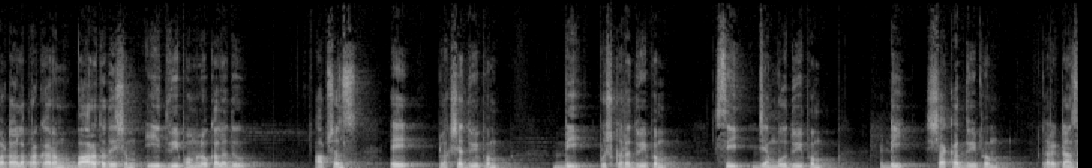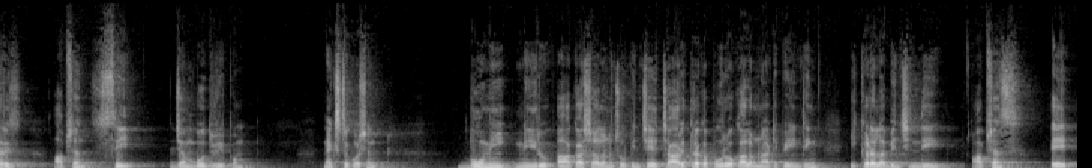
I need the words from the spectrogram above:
పటాల ప్రకారం భారతదేశం ఈ ద్వీపంలో కలదు. ఆప్షన్స్ ఏ. ప్లక్షద్వీపం బి. పుష్కర ద్వీపం సి. జంబూ ద్వీపం డి. శకద్వీపం. Correct answer is option C Jambu ద్వీపం నెక్స్ట్ క్వశ్చన్ భూమి నీరు ఆకాశాలను చూపించే చారిత్రక పూర్వకాలం నాటి పెయింటింగ్ ఇక్కడ లభించింది. Options A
